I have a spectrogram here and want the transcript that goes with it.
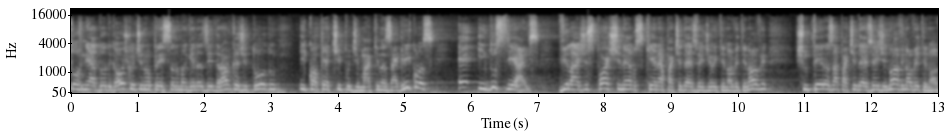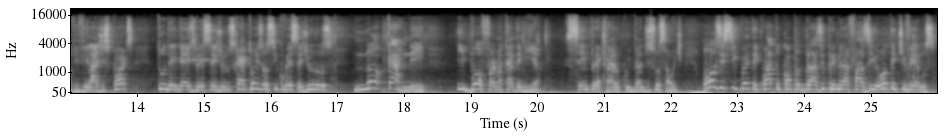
Torneador do Gaúcho continua prestando mangueiras hidráulicas de todo e qualquer tipo de máquinas agrícolas e industriais. Village Sport, chinelos Kenner a partir de 10 vezes de 8,99. Chuteiras a partir de 10 vezes de 9,99. Village Sports, tudo em 10 vezes sem juros cartões ou 5 vezes sem juros no carnê. E Boa Forma Academia. Sempre, é claro, cuidando de sua saúde. 11:54 Copa do Brasil, primeira fase. Ontem tivemos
